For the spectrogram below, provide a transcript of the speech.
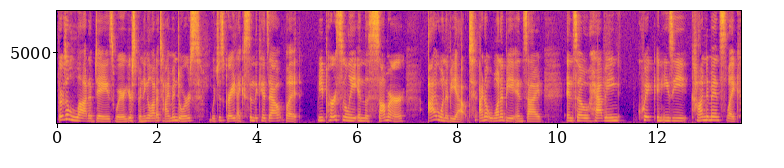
there's a lot of days where you're spending a lot of time indoors, which is great. I can send the kids out, but me personally, in the summer, I want to be out. I don't want to be inside. And so having quick and easy condiments like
